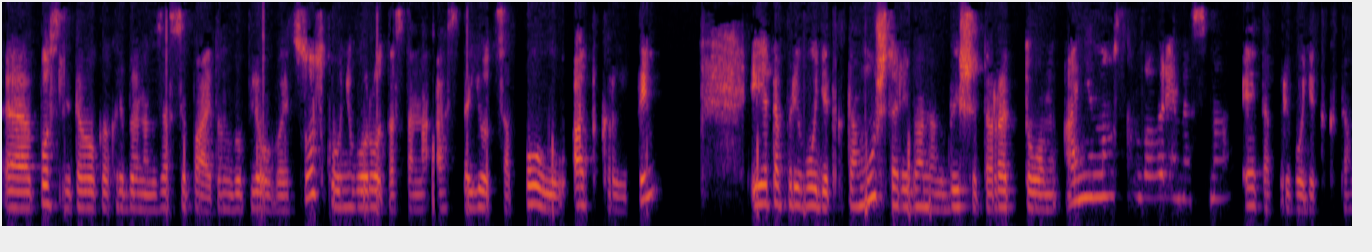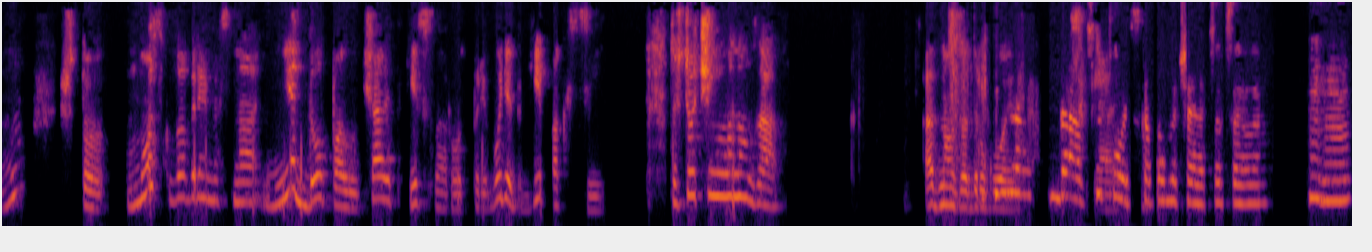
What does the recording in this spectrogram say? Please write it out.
э, после того, как ребенок засыпает, он выплевывает соску, у него рот остается полуоткрытым, и это приводит к тому, что ребенок дышит ртом, а не носом во время сна. Это приводит к тому, что мозг во время сна недополучает кислород, приводит к гипоксии. То есть очень много одно за другое. Да, цепочка получается целая. Угу.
